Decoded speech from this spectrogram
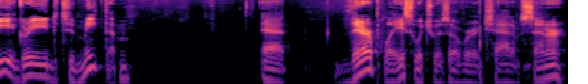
he agreed to meet them at their place, which was over at Chatham Center,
